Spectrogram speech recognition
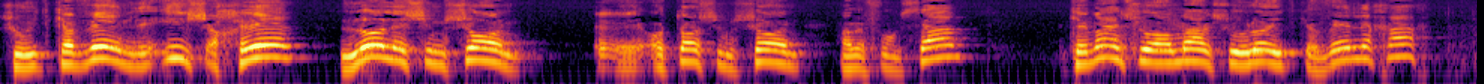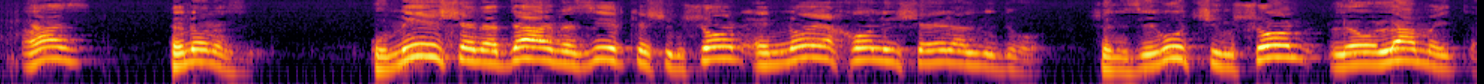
שהוא התכוון לאיש אחר, לא לשמשון, אה, אותו שמשון המפורסם, כיוון שהוא אמר שהוא לא התכוון לכך, אז אינו נזיר. ומי שנדר נזיר כשמשון אינו יכול להישאל על נדרו, שנזירות שמשון לעולם הייתה.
